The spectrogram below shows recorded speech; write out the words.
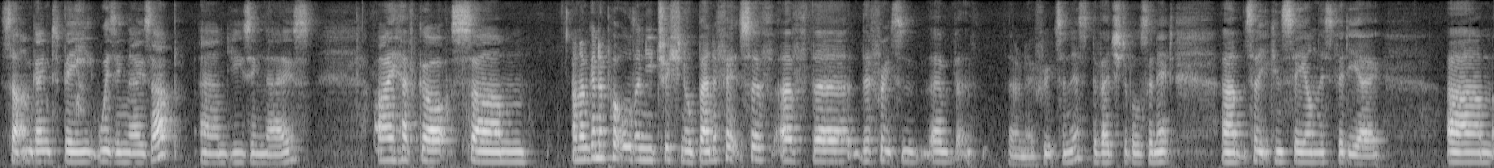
So I'm going to be whizzing those up and using those. I have got some, and I'm going to put all the nutritional benefits of, of the, the fruits and uh, there are no fruits in this, the vegetables in it, um, so you can see on this video. Um,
